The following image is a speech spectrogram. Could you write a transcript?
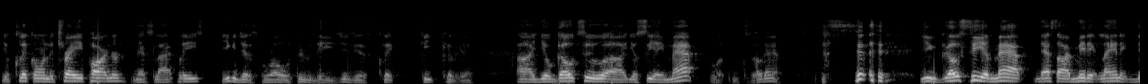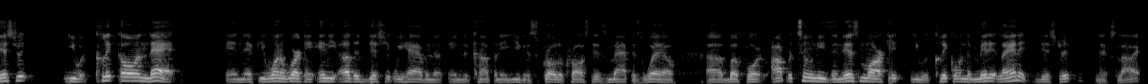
You'll click on the trade partner. Next slide, please. You can just roll through these. You just click, keep clicking. Uh, you'll go to, uh, you'll see a map. Slow down. you go see a map. That's our Mid Atlantic district you would click on that. And if you want to work in any other district we have in the, in the company, you can scroll across this map as well. Uh, but for opportunities in this market, you would click on the Mid Atlantic district. Next slide.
